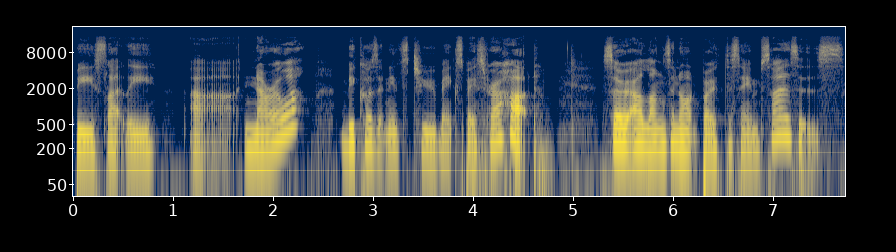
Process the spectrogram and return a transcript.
be slightly uh, narrower because it needs to make space for our heart. So our lungs are not both the same sizes.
